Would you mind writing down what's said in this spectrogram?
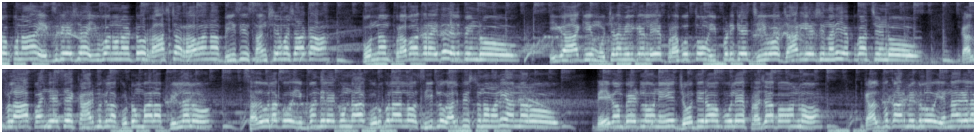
చొప్పున ఎక్స్గ్రేషియా ఇవ్వనున్నట్టు రాష్ట్ర రవాణా బీసీ సంక్షేమ శాఖ పొన్నం ప్రభాకర్ అయితే తెలిపిండ్రు. ఇక ఆకి ముచ్చట మీదకెళ్ళి ప్రభుత్వం ఇప్పటికే జీవో జారీ చేసిందని చెప్పుకొచ్చిండు. గల్ఫ్లా పనిచేసే కార్మికుల కుటుంబాల పిల్లలు చదువులకు ఇబ్బంది లేకుండా గురుకులాల్లో సీట్లు కల్పిస్తున్నామని అన్నారు. బేగంపేటలోని జ్యోతిరావు పూలే ప్రజాభవన్లో గల్ఫ్ కార్మికులు ఎన్ఆర్ఏల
